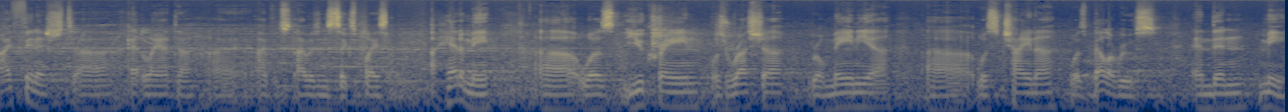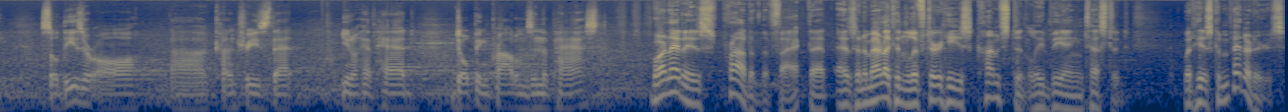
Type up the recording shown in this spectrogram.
I finished uh, Atlanta, I, I, was, I, was, in sixth place. Ahead of me uh, was Ukraine, was Russia, Romania, uh, was China, was Belarus, and then me. So these are all uh, countries that you know have had doping problems in the past. Barnett is proud of the fact that as an American lifter, he's constantly being tested. But his competitors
